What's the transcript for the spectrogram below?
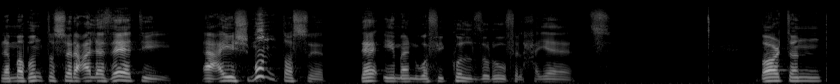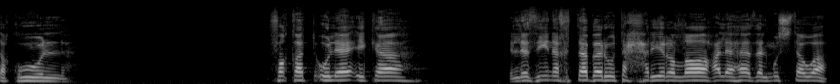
لما بنتصر على ذاتي أعيش منتصر دائما وفي كل ظروف الحياة. بارتون تقول فقط أولئك الذين اختبروا تحرير الله على هذا المستوى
